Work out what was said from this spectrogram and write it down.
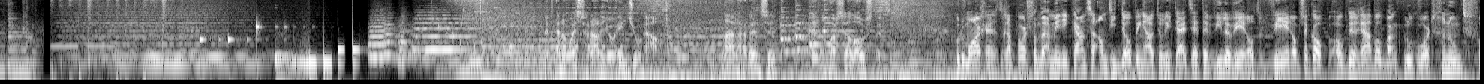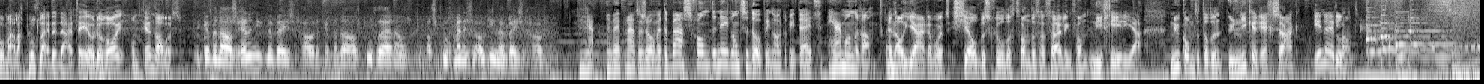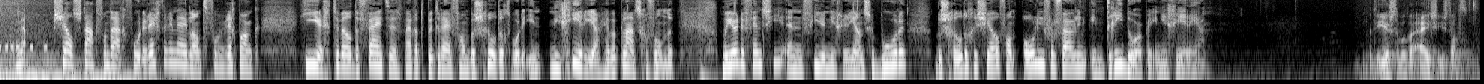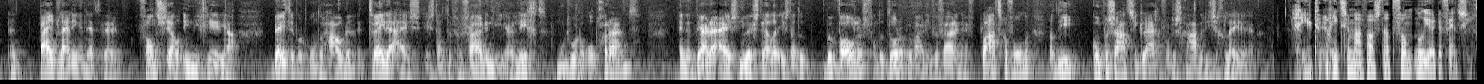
Het NOS Radio 1-journaal. Lara Rensen en Marcel Ooster. Goedemorgen. Het rapport van de Amerikaanse antidopingautoriteit zet de wielerwereld weer op zijn kop. Ook de Rabobankploeg wordt genoemd. Voormalig ploegleider daar, Theo de Roy, ontkent alles. Ik heb me daar als renner niet mee bezig gehouden. Ik heb me daar als ploegleider en als, als ploegmanager ook niet mee bezig gehouden. Ja, en wij praten zo met de baas van de Nederlandse dopingautoriteit, Herman de Ram. En al jaren wordt Shell beschuldigd van de vervuiling van Nigeria. Nu komt het tot een unieke rechtszaak in Nederland. Ja, Shell staat vandaag voor de rechter in Nederland, voor een rechtbank hier, terwijl de feiten waar het bedrijf van beschuldigd worden in Nigeria hebben plaatsgevonden. Milieudefensie en vier Nigeriaanse boeren beschuldigen Shell van olievervuiling in drie dorpen in Nigeria. Het eerste wat we eisen is dat het pijpleidingennetwerk van Shell in Nigeria beter wordt onderhouden. Het tweede eis is dat de vervuiling die er ligt moet worden opgeruimd. En de derde eis die wij stellen is dat de bewoners van de dorpen waar die vervuiling heeft plaatsgevonden... dat die compensatie krijgen voor de schade die ze geleden hebben. Geert Ritsema was dat van Milieudefensie.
